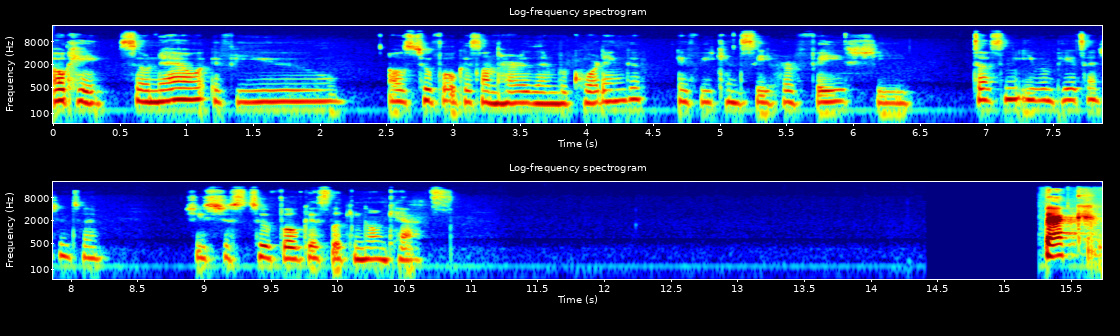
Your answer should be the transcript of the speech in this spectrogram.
Okay, so now if you I was too focused on her than recording. If you can see her face, she doesn't even pay attention to him. She's just too focused looking on cats. Back.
